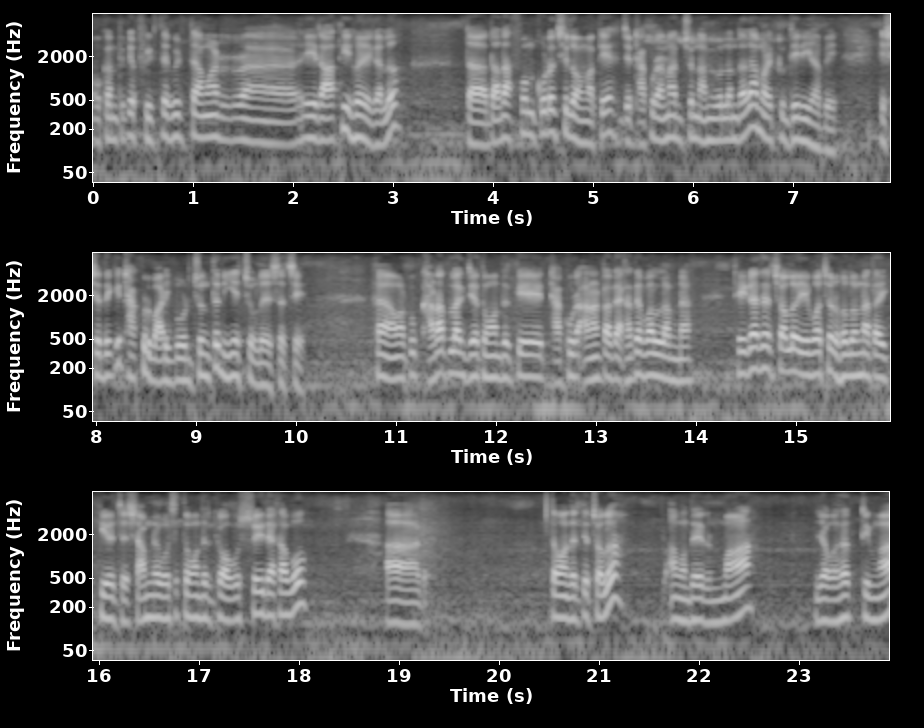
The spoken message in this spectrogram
ওখান থেকে ফিরতে ফিরতে আমার এই রাতই হয়ে গেল। তা দাদা ফোন করেছিল আমাকে যে ঠাকুর আনার জন্য। আমি বললাম, দাদা, আমার একটু দেরি হবে। এসে দেখি ঠাকুর বাড়ি পর্যন্ত নিয়ে চলে এসেছে। হ্যাঁ আমার খুব খারাপ লাগছে তোমাদেরকে ঠাকুর আনাটা দেখাতে পারলাম না। ঠিক আছে, চলো, এবছর হলো না, তাই কী হয়েছে? সামনের বছর তোমাদেরকে অবশ্যই দেখাবো। আর তোমাদেরকে চলো, আমাদের মা, জগদ্ধাত্রী মা,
